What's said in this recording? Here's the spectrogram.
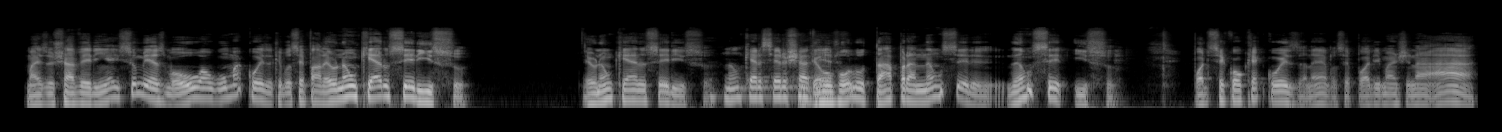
Mas o chaveirinho é isso mesmo, ou alguma coisa que você fala, eu não quero ser isso. Eu não quero ser isso. Não quero ser o Xavier. Então eu vou lutar para não ser, não ser isso. Pode ser qualquer coisa, né? Você pode imaginar, ah,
